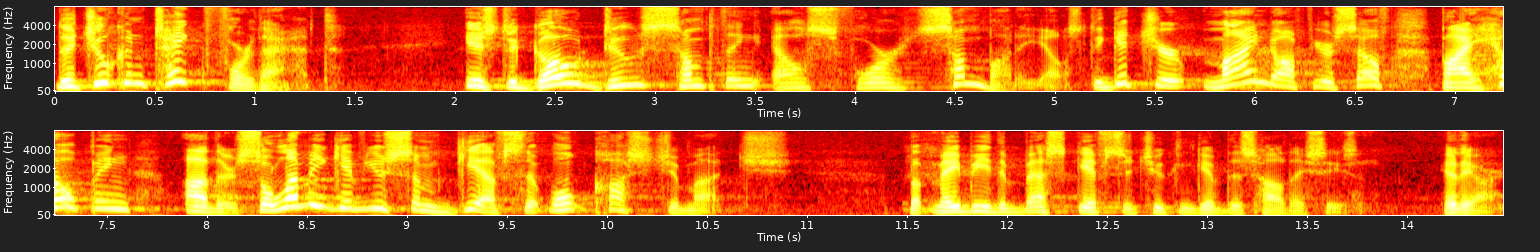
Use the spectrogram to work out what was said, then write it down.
that you can take for that is to go do something else for somebody else, to get your mind off yourself by helping others. So let me give you some gifts that won't cost you much, but may be the best gifts that you can give this holiday season. Here they are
